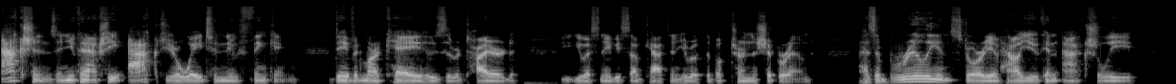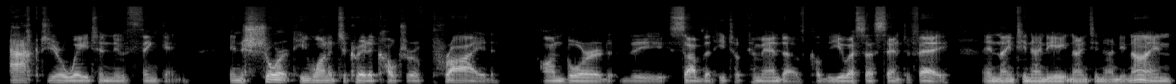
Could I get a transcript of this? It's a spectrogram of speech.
Actions and you can actually act your way to new thinking. David Marquet, who's the retired US Navy sub captain. He wrote the book Turn the Ship Around. Has a brilliant story of how you can actually act your way to new thinking. In short, he wanted to create a culture of pride on board the sub that he took command of called the USS Santa Fe in 1998, 1999.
